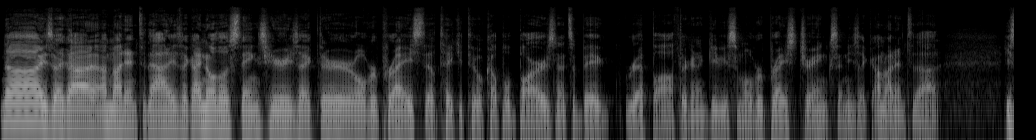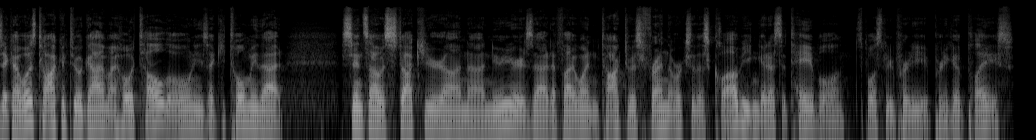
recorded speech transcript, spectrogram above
no, he's like, I, I'm not into that. He's like, I know those things here. He's like, they're overpriced. They'll take you to a couple bars, and it's a big rip off. They're gonna give you some overpriced drinks, and he's like, I'm not into that. He's like, I was talking to a guy at my hotel though, and he's like, he told me that since I was stuck here on uh, New Year's, that if I went and talked to his friend that works at this club, he can get us a table. It's supposed to be pretty pretty good place.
